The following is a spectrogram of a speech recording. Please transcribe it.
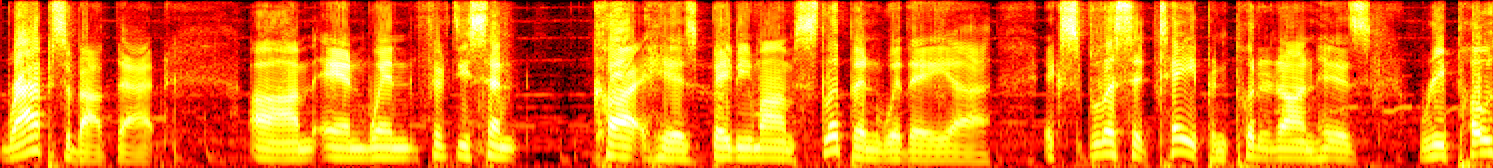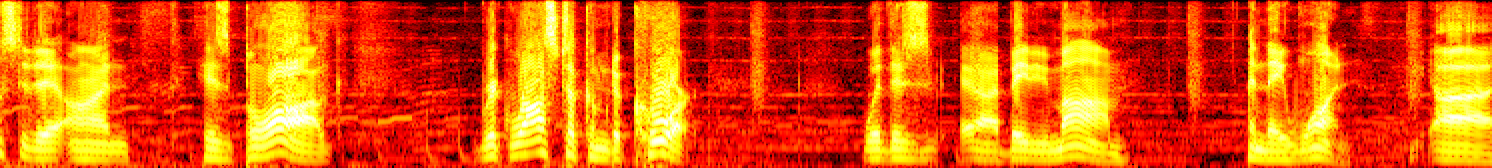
raps about that. Um, and when 50 Cent cut his baby mom slipping with a uh, explicit tape and put it on his, reposted it on his blog, Rick Ross took him to court with his uh, baby mom, and they won. Uh,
